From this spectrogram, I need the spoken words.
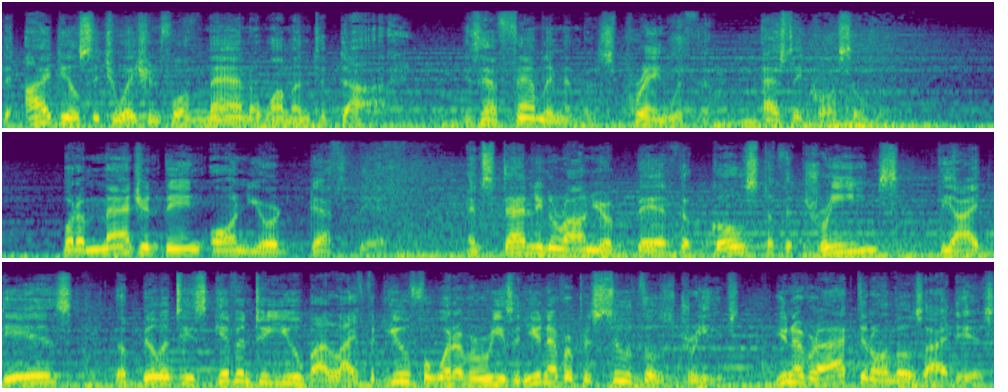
the ideal situation for a man or woman to die is to have family members praying with them mm. as they cross over. But imagine being on your deathbed and standing around your bed, the ghost of the dreams, the ideas, the abilities given to you by life, but you, for whatever reason, you never pursued those dreams. You never acted on those ideas.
